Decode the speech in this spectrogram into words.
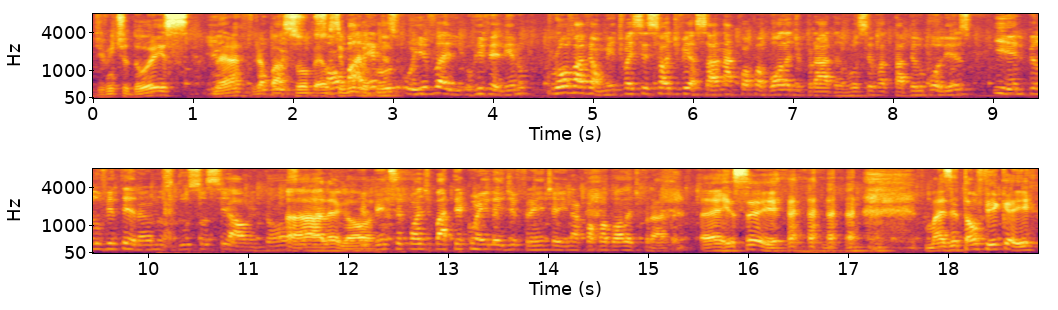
de 22, E né? o- Já o- passou, é só o um segundo clube. O, Rivel- o Rivelino provavelmente vai ser seu adversário na Copa Bola de Prata. Você vai estar pelo Boleiros e ele pelo Veteranos do Social. Então, você Ah, vai- legal. de repente você pode bater com ele aí de frente aí na Copa Bola de Prata. É isso aí. Mas então fica aí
